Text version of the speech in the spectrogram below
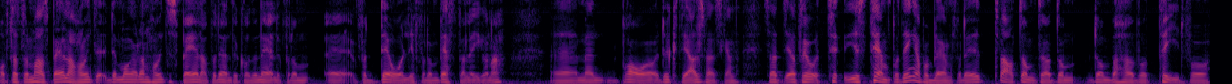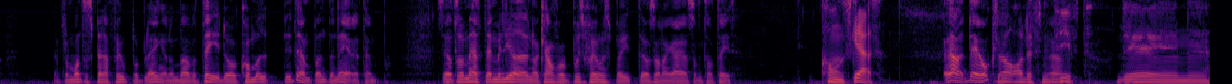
Oftast de här spelarna har inte, många av dem har inte spelat ordentligt kontinuerligt för de är för dåliga för de bästa ligorna. Eh, men bra och duktiga i Allsvenskan. Så att jag tror, just tempot är inga problem för det är tvärtom tror jag att de, de behöver tid för, för de har inte spelat fotboll länge. De behöver tid att komma upp i tempo, inte ner i tempo. Så jag tror mest det är miljön och kanske positionsbyte och sådana grejer som tar tid. Konstgräs? Ja, det också. Ja definitivt. Det är en,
